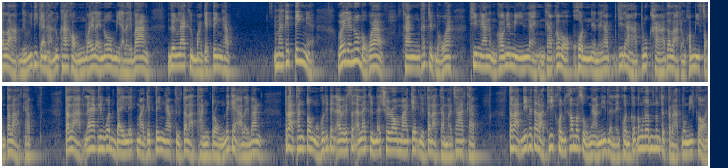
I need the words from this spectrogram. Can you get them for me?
ตลาดหรือวิธีการหาลูกค้าของไวไลโนมีอะไรบ้าง เรื่องแรกคือ Marketing ครับ Marketing เนี่ยไวไลโนบอกว่าทางแพทริกบอกว่าทีมงานของเขาเนี่ยมีแหล่งครับเขาบอกคนเนี่ยนะครับที่จะหาลูกค้าตลาดของเขามี 2 ตลาดครับ ตลาดแรกเรียกว่า direct marketing ครับหรือตลาดทางตรงได้แก่อะไรบ้าง ตลาดทางตรงของคนที่เป็น advisor อันแรกคือ natural market หรือตลาดธรรมชาติครับ ตลาดนี้เป็นตลาดที่คนที่เข้ามาสู่งานนี้หลาย ๆ คนก็ต้องเริ่มต้นจากตลาดตรงนี้ก่อน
